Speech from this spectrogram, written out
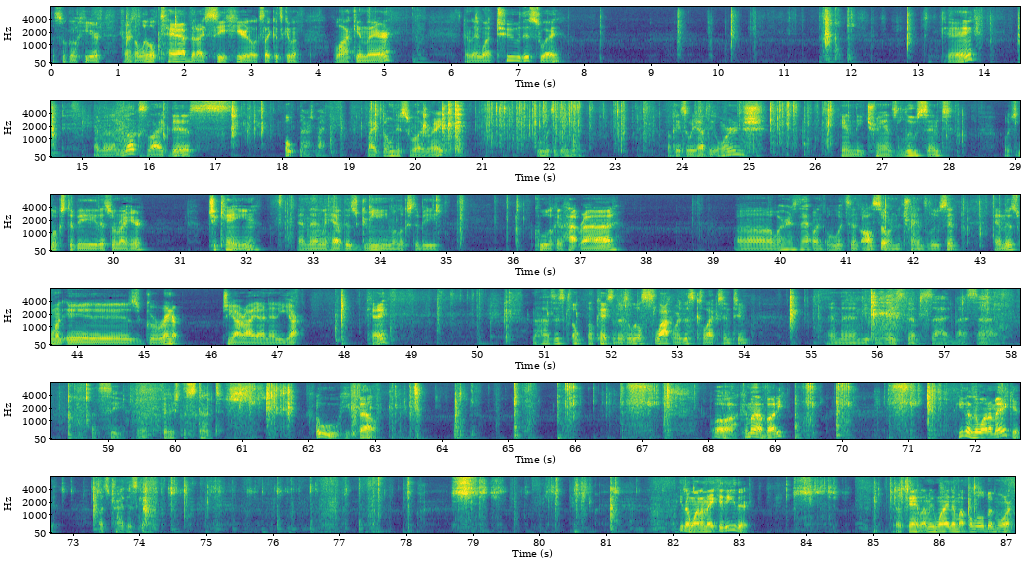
This will go here. There's a little tab that I see here that looks like it's going to lock in there. And they want two this way. Okay. And then it looks like this. Oh, there's my my bonus one, right? Ooh, it's a big one. Okay, so we have the orange in the translucent, which looks to be this one right here, chicane. And then we have this green, what looks to be cool looking hot rod. Uh, where is that one? Oh, it's in, also in the translucent. And this one is Grinner. G-R-I-N-N-E-R. Okay. Now how's this? Oh, okay, so there's a little slot where this collects into. And then you can race them side by side. Let's see. Finish the stunt. Oh, he fell. Oh, come on, buddy. He doesn't want to make it. Let's try this guy. He don't want to make it either. Okay, let me wind him up a little bit more.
